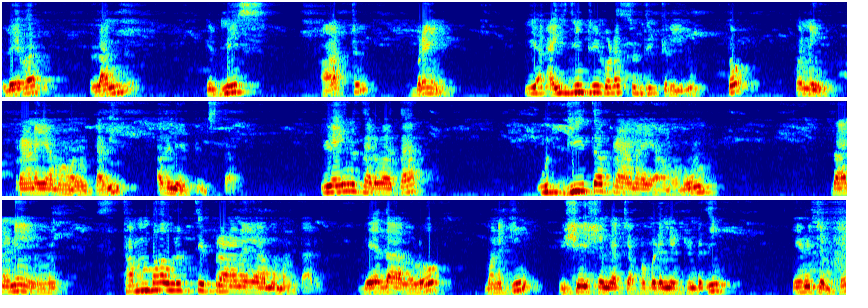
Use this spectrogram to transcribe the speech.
liver lung kidneys heart brain ఈ ఐదింటిని కూడా శుద్ధిక్రియలుతో కొన్ని ప్రాణాయామాలు ఉంటాయి అవి నేర్పించుతారు. ఇవి అయిన తర్వాత ఉద్గీత ప్రాణాయామము. దానిని స్తంభ వృత్తి ప్రాణాయామం అంటారు. వేదాలలో మనకి విశేషంగా చెప్పబడినటువంటిది ఏమిటంటే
